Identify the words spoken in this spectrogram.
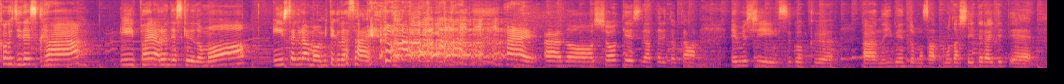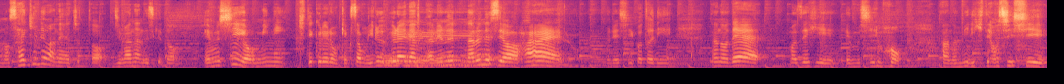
告知ですか？いっぱいあるんですけれどもインスタグラムを見てください。はい。あのショーケースだったりとか MC すごくあのイベントもさ持たせていただいててあの最近ではねちょっと自慢なんですけど MC を見に来てくれるお客さんもいるぐらいなんなるなるんですよ。はい。嬉しいことに。なので、まあ、ぜひ MC もあの見に来てほしいし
